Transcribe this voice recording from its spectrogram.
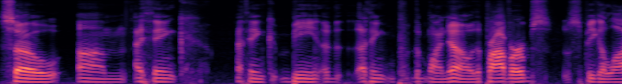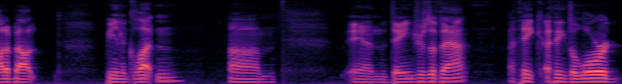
So um, I think I think being I think well, I know the proverbs speak a lot about being a glutton um, and the dangers of that. I think I think the Lord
